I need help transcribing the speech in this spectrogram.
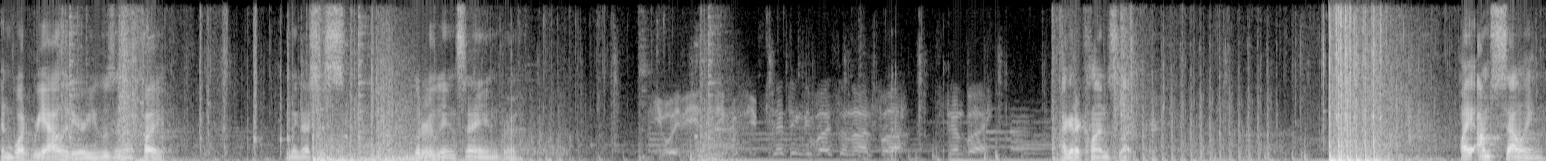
in what reality are you losing that fight? I mean, that's just literally insane, bro. I gotta climb this ladder. I, I'm selling.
